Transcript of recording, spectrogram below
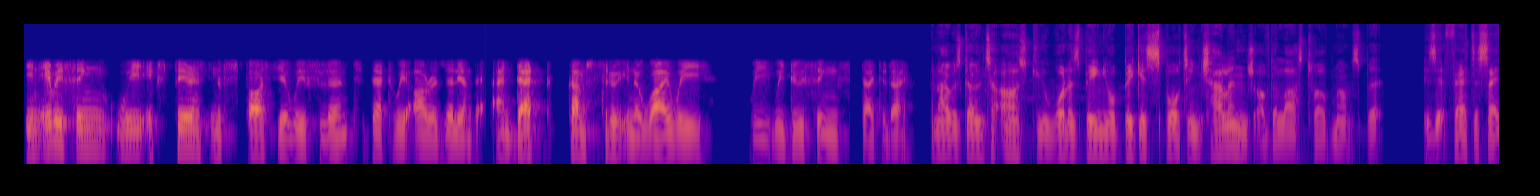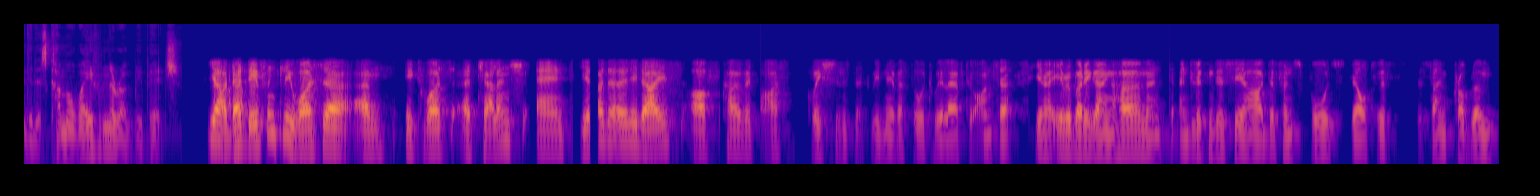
in everything we experienced in the past year, we've learned that we are resilient, and that comes through in a way we we, we do things day to day. And I was going to ask you what has been your biggest sporting challenge of the last 12 months, but is it fair to say that it's come away from the rugby pitch? Yeah, that definitely was a um, it was a challenge, and you know the early days of COVID asked questions that we never thought we'll have to answer. You know, everybody going home and, and looking to see how different sports dealt with the same problem,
